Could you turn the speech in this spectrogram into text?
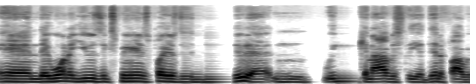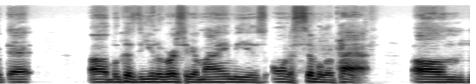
and they want to use experienced players to do that. And we can obviously identify with that uh, because the University of Miami is on a similar path. Um,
